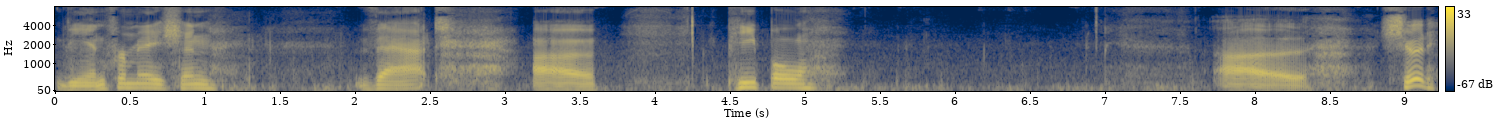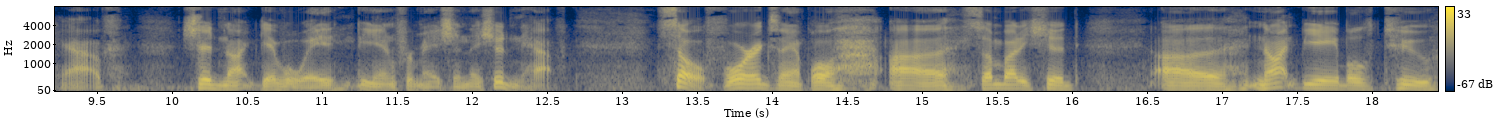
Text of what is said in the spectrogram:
the information that uh, people uh, should have should not give away the information they shouldn't have. So, for example, uh, somebody should uh, not be able to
